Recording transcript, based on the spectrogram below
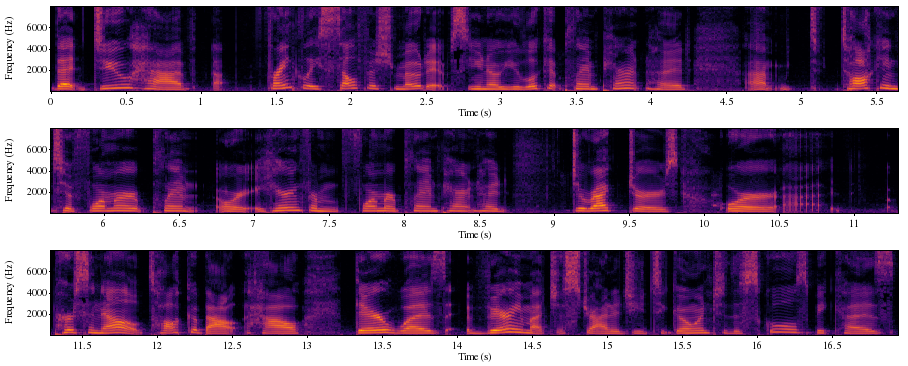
that do have. Uh, frankly selfish motives. You know, you look at Planned Parenthood, um, t- talking to former Planned or hearing from former Planned Parenthood directors or uh, personnel talk about how there was very much a strategy to go into the schools because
